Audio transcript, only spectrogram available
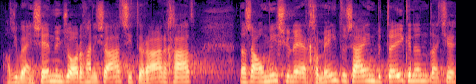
Als je bij een zendingsorganisatie te rare gaat, dan zou een missionair gemeente zijn betekenen dat je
